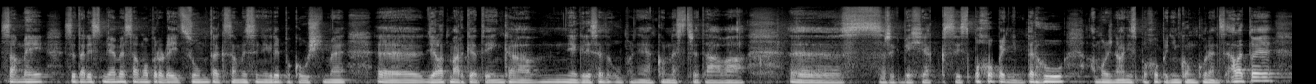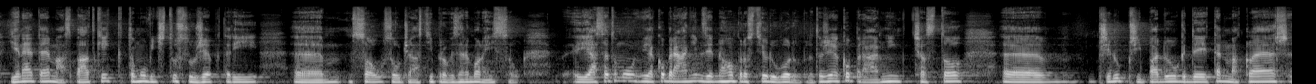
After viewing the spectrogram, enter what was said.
sami se tady smějeme samoprodejcům, tak sami se někdy pokoušíme eh, dělat marketing a někdy se to úplně jako nestřetává eh, s, řekl bych, jaksi s pochopením trhu a možná ani s pochopením konkurence. Ale to je jiné téma. Zpátky k tomu výčtu služeb, který jsou součástí provize nebo nejsou já se tomu jako bráním z jednoho prostého důvodu, protože jako právník často e, přijdu k případu, kdy ten makléř e,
